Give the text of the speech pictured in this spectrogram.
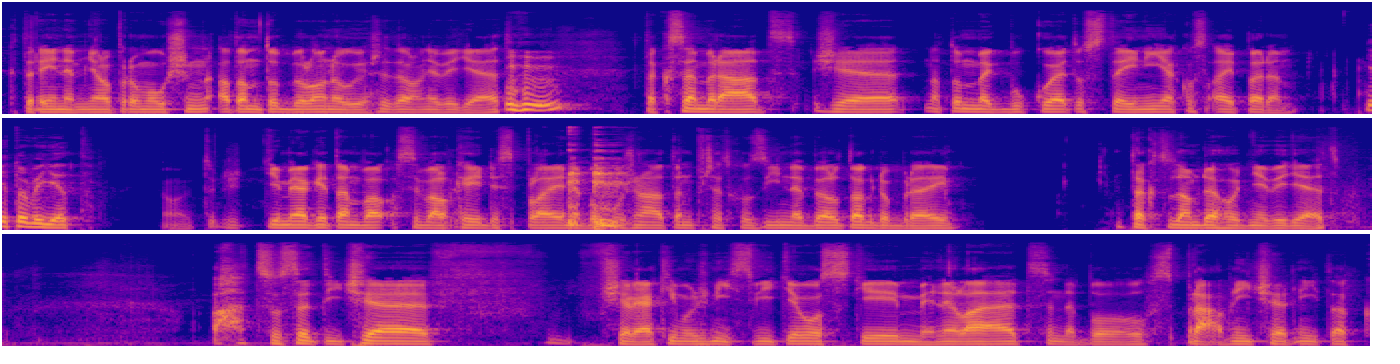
který neměl promotion a tam to bylo neuvěřitelně vidět, mm-hmm. tak jsem rád, že na tom MacBooku je to stejný jako s iPadem. Je to vidět. No, tím, jak je tam asi velký displej, nebo možná ten předchozí nebyl tak dobrý, tak to tam jde hodně vidět. A co se týče všelijaký možný svítivosti, mini LED nebo správný černý, tak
